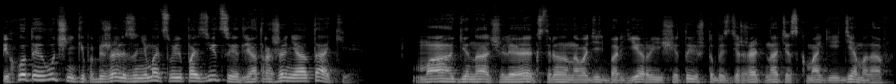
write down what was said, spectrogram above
Пехота и лучники побежали занимать свои позиции для отражения атаки. Маги начали экстренно наводить барьеры и щиты, чтобы сдержать натиск магии демонов.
